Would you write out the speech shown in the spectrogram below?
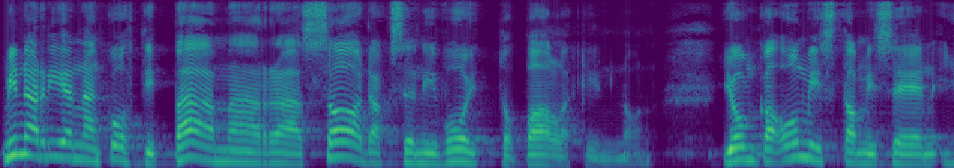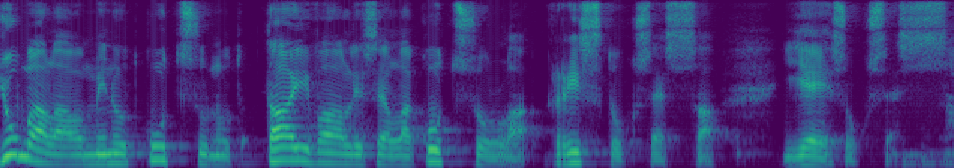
Minä riennän kohti päämäärää saadakseni voittopalkinnon, jonka omistamiseen Jumala on minut kutsunut taivaallisella kutsulla Kristuksessa, Jeesuksessa.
